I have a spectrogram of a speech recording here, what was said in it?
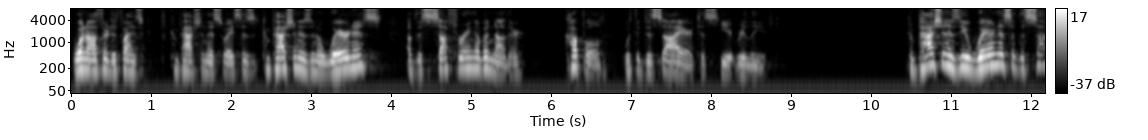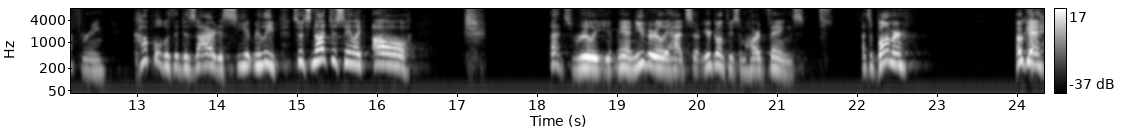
One author defines compassion this way. Says, Compassion is an awareness of the suffering of another, coupled with the desire to see it relieved. Compassion is the awareness of the suffering, coupled with a desire to see it relieved. So it's not just saying, like, oh, that's really, man, you've really had some, you're going through some hard things. That's a bummer. Okay.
